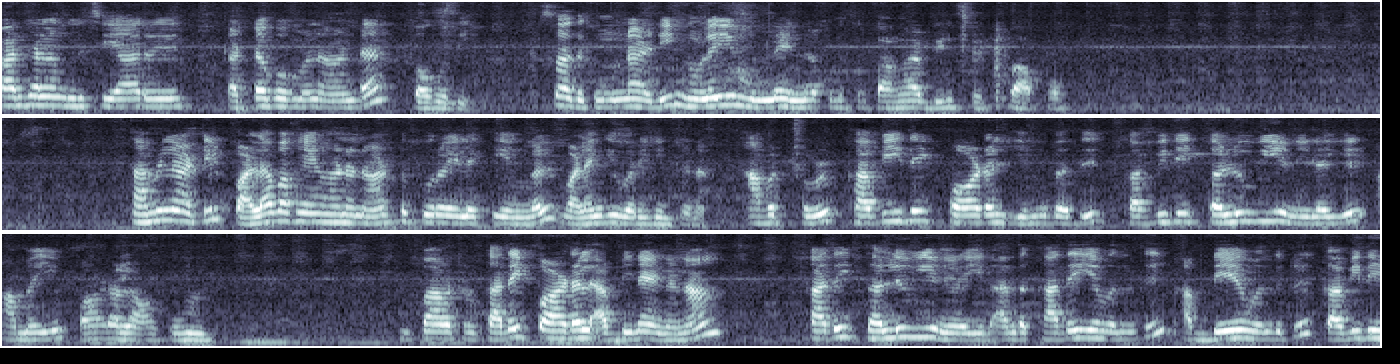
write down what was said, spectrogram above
பாஞ்சாலங்குறிச்சி யார்? கட்டபொம்மன் ஆண்ட பகுதி. ஸோ அதுக்கு முன்னாடி நுழையும் உள்ள என்ன கொடுத்துருக்காங்க அப்படின்னு சொல்லிட்டு பார்ப்போம். தமிழ்நாட்டில் பல வகையான நாட்டுப்புற இலக்கியங்கள் வழங்கி வருகின்றன. அவற்றுள் கவிதை பாடல் என்பது கவிதை தழுவிய நிலையில் அமையும் பாடலாகும். இப்போ அவற்றுள் கதை பாடல் அப்படின்னா என்னன்னா கதை தழுவிய நிலையில் அந்த கதையை வந்து அப்படியே வந்துட்டு கவிதை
